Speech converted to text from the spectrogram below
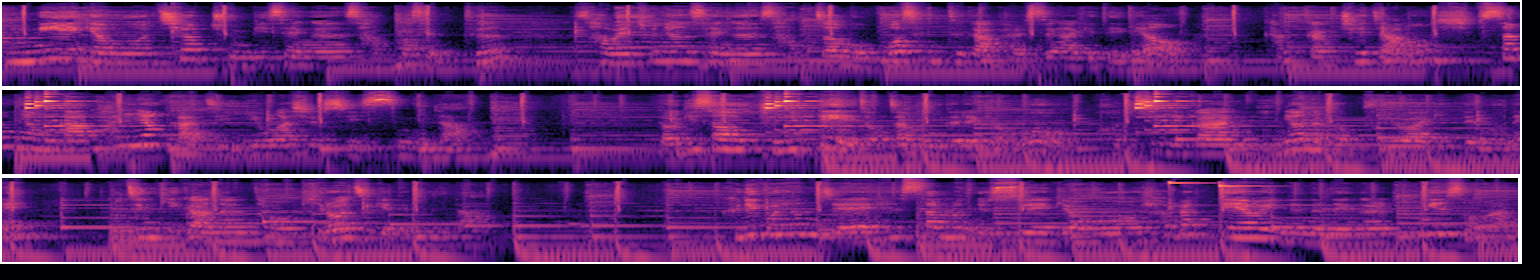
금리의 경우 취업 준비생은 4%, 사회초년생은 4.5%가 발생하게 되며 각각 최장 13년과 8년까지 이용하실 수 있습니다. 여기서 군입대 예정자분들의 경우 거치 기간 2년을 더 부여하기 때문에 보증 기간은 더 길어지게 됩니다. 그리고 현재 햇살론 뉴스의 경우 협약되어 있는 은행을 통해서만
